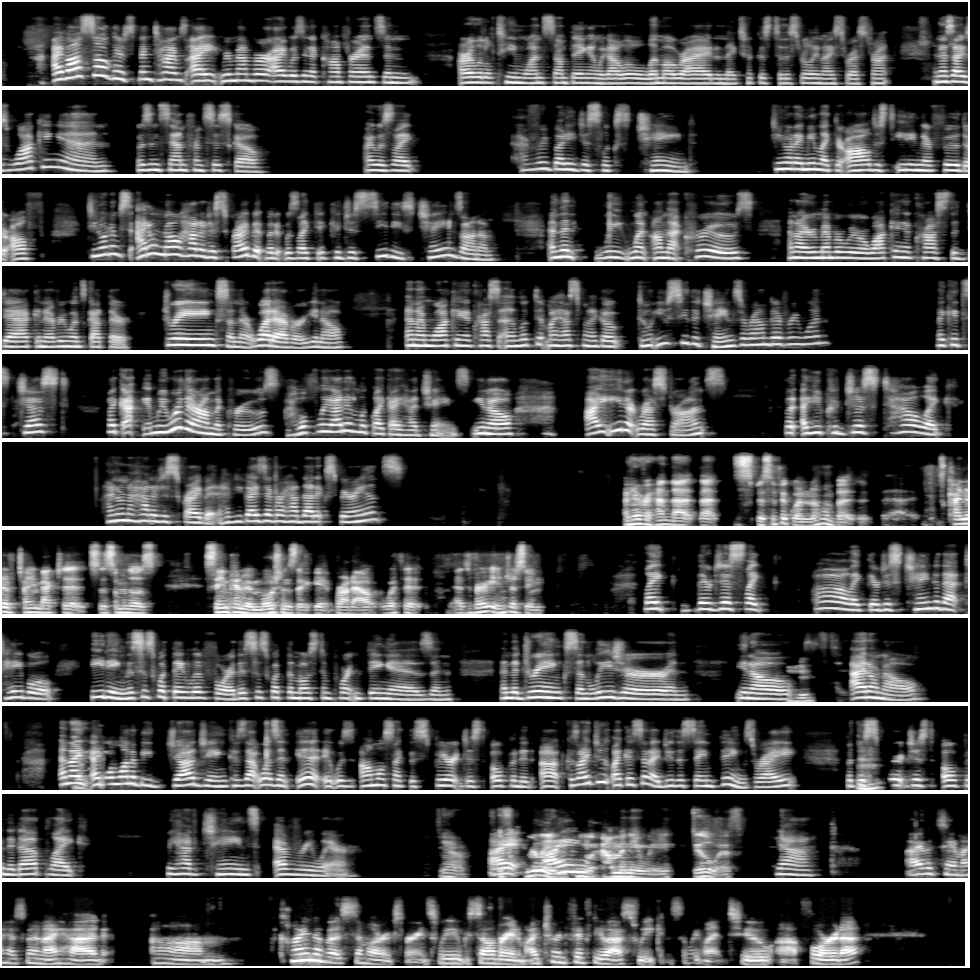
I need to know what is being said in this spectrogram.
I've also there's been times I remember I was in a conference and our little team won something and we got a little limo ride and they took us to this really nice restaurant. And as I was walking in, I was in San Francisco. I was like, everybody just looks chained. Do you know what I mean? Like they're all just eating their food. They're all, do you know what I'm saying? I don't know how to describe it, but it was like it could just see these chains on them. And then we went on that cruise. And I remember we were walking across the deck and everyone's got their drinks and their whatever, you know. And I'm walking across and I looked at my husband. I go, Don't you see the chains around everyone? Like it's just like I, we were there on the cruise. Hopefully, I didn't look like I had chains, you know. I eat at restaurants, but you could just tell, like, I don't know how to describe it. Have you guys ever had that experience? I never had that that specific one, no, but uh, it's kind of tying back to, to some of those same kind of emotions that get brought out with it. That's very interesting. Like they're just like, oh, like they're just chained to that table eating. This is what they live for. This is what the most important thing is. And and the drinks and leisure and you know mm-hmm. i don't know. And I, I don't want to be judging because that wasn't it. It was almost like the spirit just opened it up. Because i do like i said i do the same things right? But the mm-hmm. spirit just opened it up like we have chains everywhere. Yeah. I really I, how many we deal with. Yeah. I would say my husband and i had um kind of a similar experience. We celebrated. I turned 50 last week, and so we went to uh, Florida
